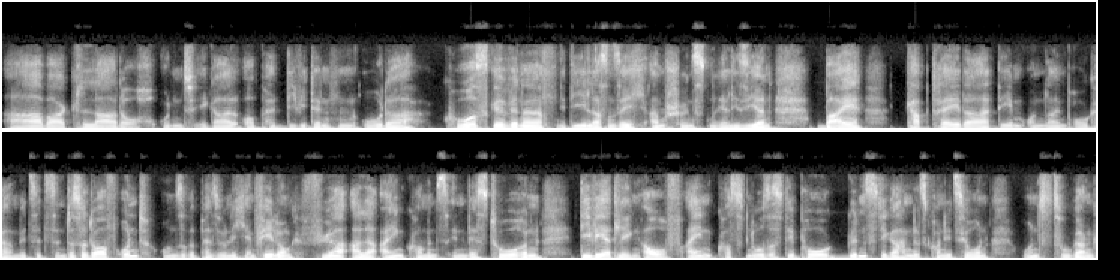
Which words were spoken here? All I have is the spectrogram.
Aber klar doch, und egal ob Dividenden oder Kursgewinne, die lassen sich am schönsten realisieren bei CupTrader, dem Online-Broker mit Sitz in Düsseldorf und unsere persönliche Empfehlung für alle Einkommensinvestoren, die Wert legen auf ein kostenloses Depot, günstige Handelskonditionen und Zugang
